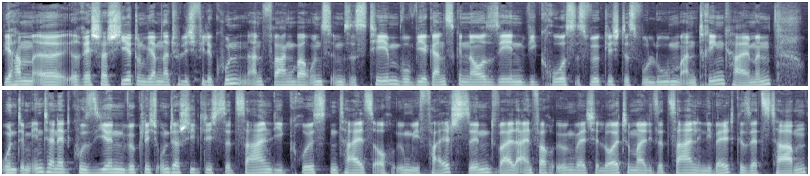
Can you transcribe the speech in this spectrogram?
wir haben äh, recherchiert und wir haben natürlich viele Kundenanfragen bei uns im System, wo wir ganz genau sehen, wie groß ist wirklich das Volumen an Trinkhalmen. Und im Internet kursieren wirklich unterschiedlichste Zahlen, die größtenteils auch irgendwie falsch sind, weil einfach irgendwelche Leute mal diese Zahlen in die Welt gesetzt haben.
